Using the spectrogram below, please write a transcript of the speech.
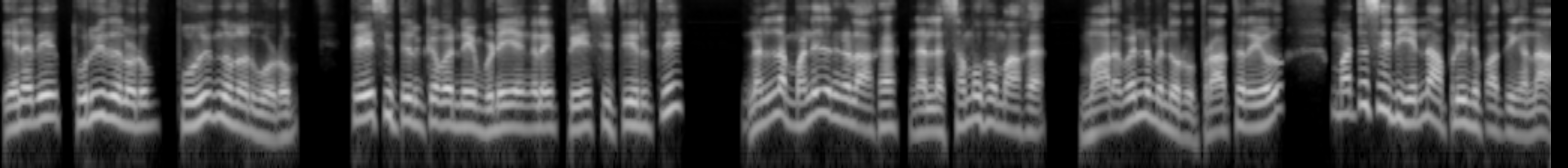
எனவே புரிதலோடும் புரிந்துணர்வோடும் பேசி தீர்க்க வேண்டிய விடயங்களை பேசி தீர்த்து நல்ல மனிதர்களாக நல்ல சமூகமாக மாற வேண்டும் என்ற ஒரு பிரார்த்தனையோடு மற்ற செய்தி என்ன அப்படின்னு பார்த்தீங்கன்னா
